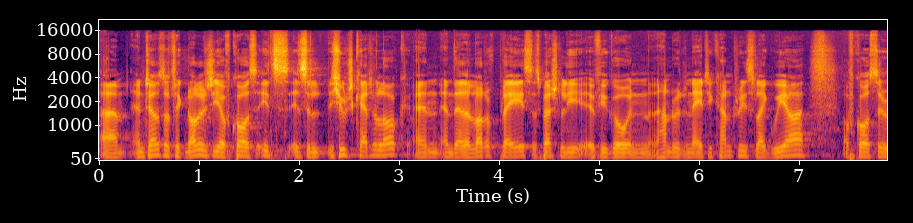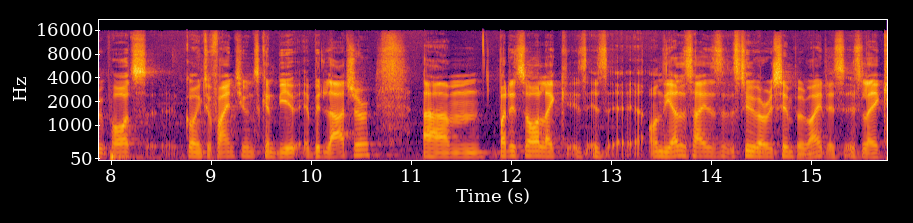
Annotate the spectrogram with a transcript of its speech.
Um, in terms of technology, of course, it's it's a huge catalog, and and there are a lot of plays, especially if you go in 180 countries like we are. Of course, the reports going to finetunes can be a, a bit larger. Um, but it's all like it's, it's, uh, on the other side it's still very simple, right? It's, it's like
